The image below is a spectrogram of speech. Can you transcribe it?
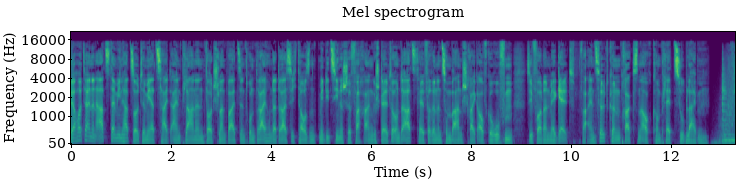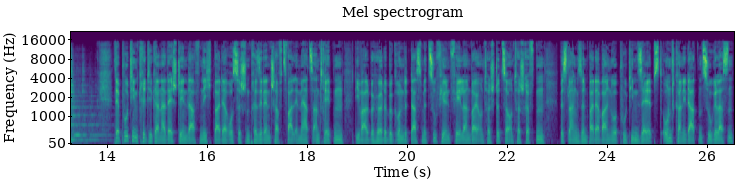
Wer heute einen Arzttermin hat, sollte mehr Zeit einplanen. Deutschlandweit sind rund 330.000 medizinische Fachangestellte und Arzthelferinnen zum Warnstreik aufgerufen. Sie fordern mehr Geld. Vereinzelt können Praxen auch komplett zubleiben. Der Putin-Kritiker Nadeshtin darf nicht bei der russischen Präsidentschaftswahl im März antreten. Die Wahlbehörde begründet das mit zu vielen Fehlern bei Unterstützerunterschriften. Bislang sind bei der Wahl nur Putin selbst und Kandidaten zugelassen,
